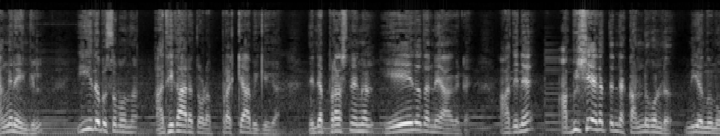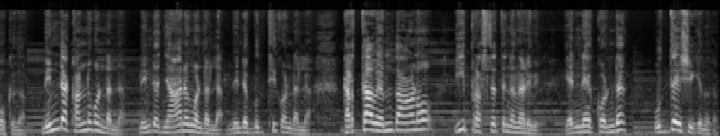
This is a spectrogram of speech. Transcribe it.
അങ്ങനെയെങ്കിൽ ഈ ദിവസം ഒന്ന് അധികാരത്തോടെ പ്രഖ്യാപിക്കുക. നിന്റെ പ്രശ്നങ്ങൾ ഏത് തന്നെ ആകട്ടെ അതിനെ അഭിഷേകത്തിന്റെ കണ്ണുകൊണ്ട് നീ ഒന്ന് നോക്കുക. നിന്റെ കണ്ണുകൊണ്ടല്ല നിന്റെ ജ്ഞാനം കൊണ്ടല്ല നിന്റെ ബുദ്ധി കൊണ്ടല്ല. കർത്താവ് എന്താണോ ഈ പ്രശ്നത്തിന്റെ നടുവിൽ എന്നെ കൊണ്ട് ഉദ്ദേശിക്കുന്നത്.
